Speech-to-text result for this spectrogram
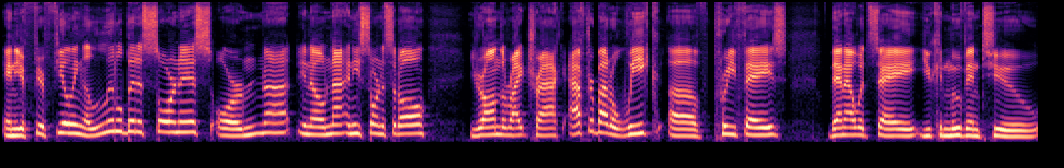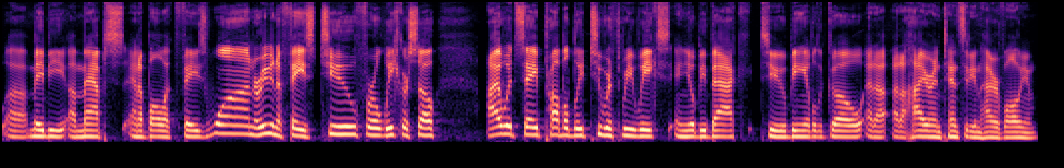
And if you're feeling a little bit of soreness or not, you know, not any soreness at all, you're on the right track. After about a week of pre-phase, then I would say you can move into uh, maybe a MAPS anabolic phase one or even a phase two for a week or so. I would say probably two or three weeks, and you'll be back to being able to go at a, at a higher intensity and higher volume.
